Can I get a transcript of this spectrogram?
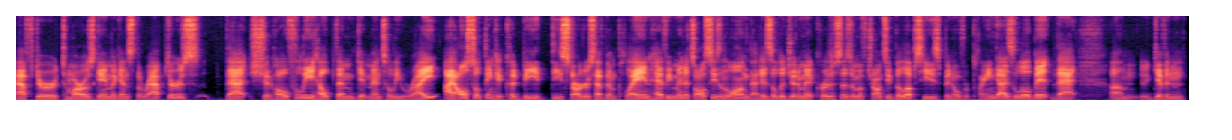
after tomorrow's game against the Raptors that should hopefully help them get mentally right. I also think it could be these starters have been playing heavy minutes all season long. That is a legitimate criticism of Chauncey Billups. He's been overplaying guys a little bit. That, um, given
